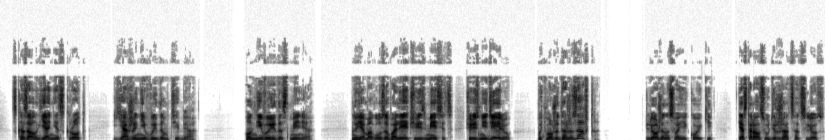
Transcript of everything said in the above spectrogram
— сказал я Нескрот, — «я же не выдам тебя». «Он не выдаст меня. Но я могу заболеть через месяц, через неделю, быть может, даже завтра. Лежа на своей койке, я старался удержаться от слез.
